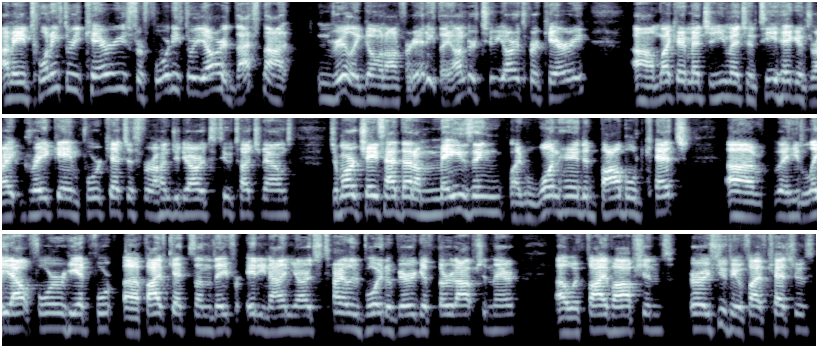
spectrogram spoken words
I mean, 23 carries for 43 yards. That's not really going on for anything. Under two yards per carry. Um, like I mentioned, you mentioned Tee Higgins, right? Great game, four catches for 100 yards, two touchdowns. Ja'Marr Chase had that amazing, like one-handed bobbled catch uh, that he laid out for. He had four, uh, five catches on the day for 89 yards. Tyler Boyd, a very good third option there uh, with five options, or excuse me, with five catches.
